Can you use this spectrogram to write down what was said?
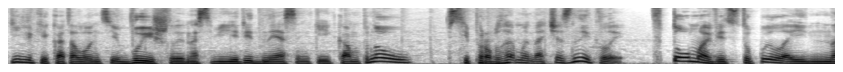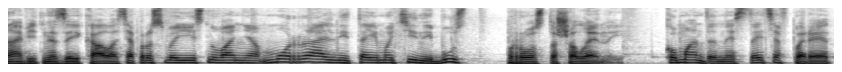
тільки каталонці вийшли на свій ріднесенький Камп Ноу, всі проблеми наче зникли. Втома відступила і навіть не заїкалася про своє існування. Моральний та емоційний буст просто шалений. Команда несеться вперед,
